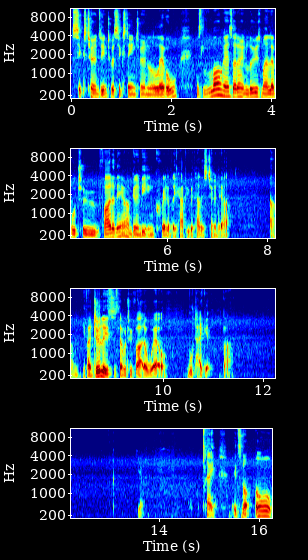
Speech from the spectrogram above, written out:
6 turns into a 16-turn level. As long as I don't lose my level 2 fighter there, I'm going to be incredibly happy with how this turned out. Um, if I do lose this level 2 fighter, well, we'll take it, but... Yeah. Hey, it's not... Oh,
